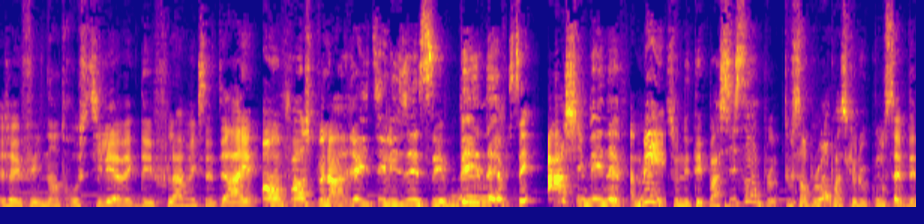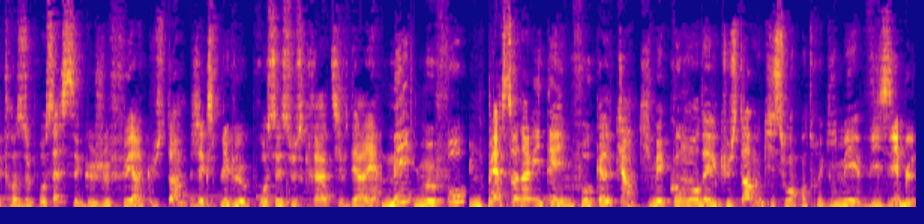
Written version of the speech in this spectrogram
J'avais fait une intro stylée avec des flammes etc. Et enfin je peux la réutiliser, c'est bénéf, c'est archi bénéf. Mais ce n'était pas si simple, tout simplement parce que le concept des traces de process, c'est que je fais un custom, j'explique le processus créatif derrière, mais il me faut une personnalité, il me faut quelqu'un qui m'ait commandé le custom, qui soit entre guillemets visible.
